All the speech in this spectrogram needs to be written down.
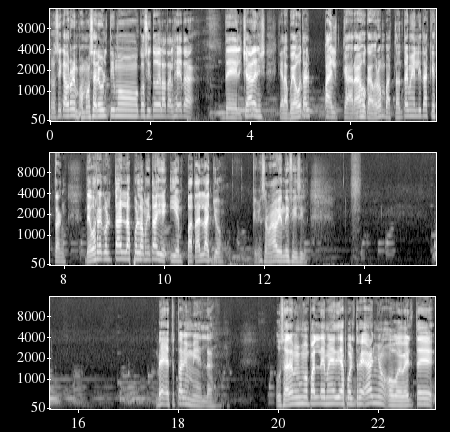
Pero sí, cabrón, vamos a hacer el último cosito de la tarjeta del challenge. Que las voy a botar para el carajo, cabrón. Bastante mielitas que están. Debo recortarlas por la mitad y, empatarlas yo. Que, se me haga bien difícil. Ve, esto está bien mierda. Usar el mismo par de medias por tres años o beberte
